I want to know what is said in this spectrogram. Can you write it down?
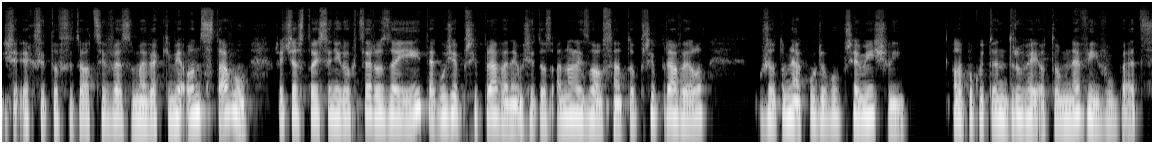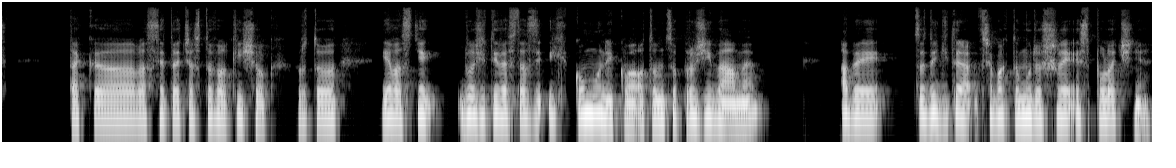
že jak si to v situaci vezme, v jakým je on stavu. Protože často, když se někdo chce rozejít, tak už je připravený, už si to zanalizoval, se na to připravil, už na tom nějakou dobu přemýšlí. Ale pokud ten druhý o tom neví vůbec, tak uh, vlastně to je často velký šok. Proto je vlastně důležité ve vztazích komunikovat o tom, co prožíváme, aby co lidi třeba k tomu došli i společně,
